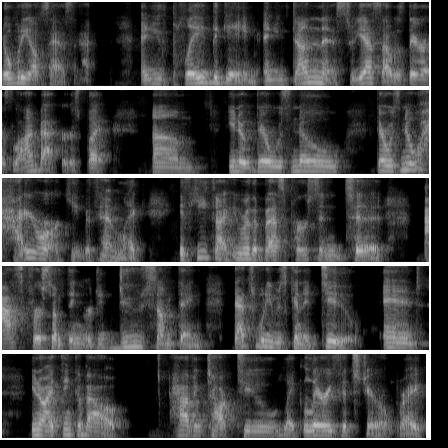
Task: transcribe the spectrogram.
nobody else has that and you've played the game and you've done this so yes i was there as linebackers but um you know there was no there was no hierarchy with him like if he thought you were the best person to ask for something or to do something, that's what he was going to do. And, you know, I think about having talked to like Larry Fitzgerald, right?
